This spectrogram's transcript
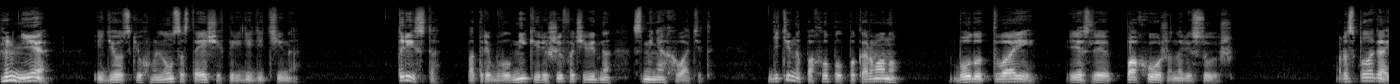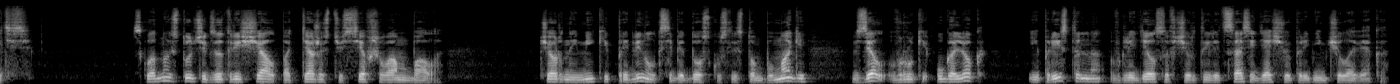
Мне, идиотски ухмыльнулся стоящий впереди детина. «Триста!» — потребовал Микки, решив, очевидно, с меня хватит. Детина похлопал по карману. «Будут твои, если похоже нарисуешь». «Располагайтесь». Складной стульчик затрещал под тяжестью севшего амбала — Черный Микки придвинул к себе доску с листом бумаги, взял в руки уголек и пристально вгляделся в черты лица сидящего перед ним человека.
